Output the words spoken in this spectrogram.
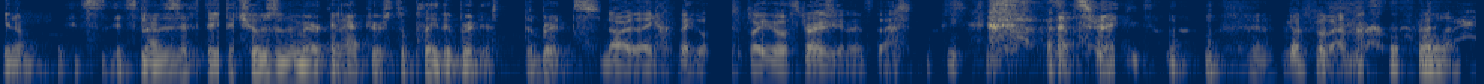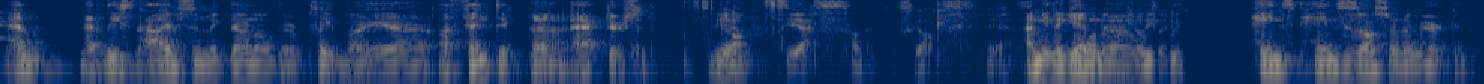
you know it's it's not as if they they chosen American actors to play the British the Brits. No, they they got to play the Australian instead. That's right. Good for them. well, and at least Ives and McDonald are played by uh, authentic uh, actors. You know, yes, fantastic Scots. Yes. I mean, again, uh, we, we, Haynes Haynes is also an American.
